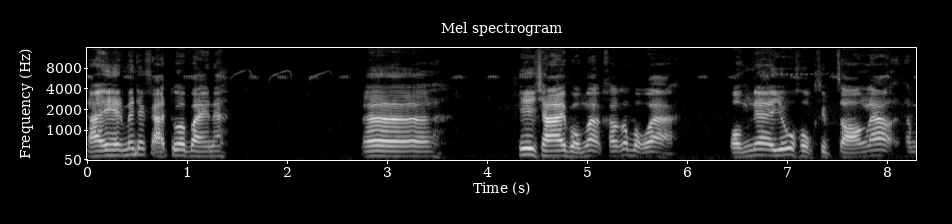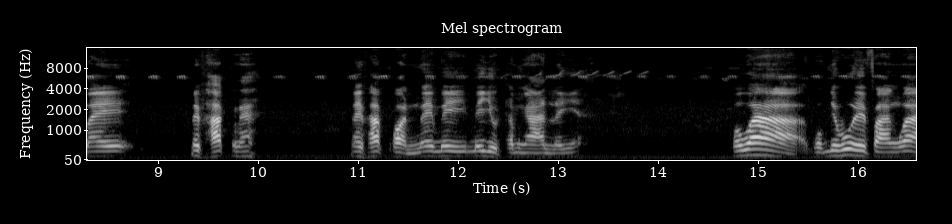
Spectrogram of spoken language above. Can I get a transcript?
ถ่ายเห็นบรรยากาศทั่วไปนะ เออพี่ชายผมอะเขาก็บอกว่า ผมเนี่ยอายุหกสิบสองแล้วทำไมไม่พักนะ ไม่พักผ่อนไม่ไม่ไม่หยุดทำงานอะไรเงี้ย เพราะว่าผมจะพูดให้ฟังว่า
